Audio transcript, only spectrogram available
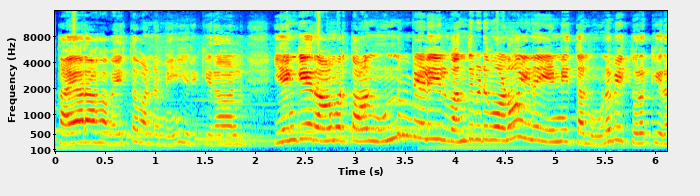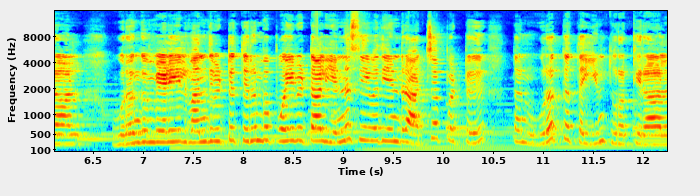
தயாராக வைத்த வண்ணமே இருக்கிறாள். எங்கே ராமர் தான் உண்ணும் வேளையில் வந்து விடுவானோ என எண்ணி தன் உணவை துறக்கிறாள். உறங்கும் வேளையில் வந்துவிட்டு திரும்ப போய்விட்டால் என்ன செய்வது என்று அச்சப்பட்டு தன் உறக்கத்தையும் துறக்கிறாள்.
